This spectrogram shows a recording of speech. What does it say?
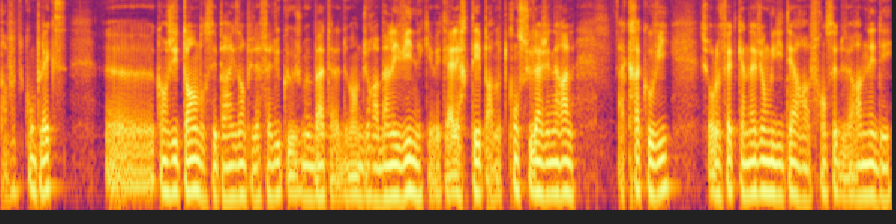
parfois plus complexes, euh, quand je dis tendre, c'est par exemple, il a fallu que je me batte à la demande du rabbin Lévin, qui avait été alerté par notre consulat général à Cracovie sur le fait qu'un avion militaire français devait ramener des,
